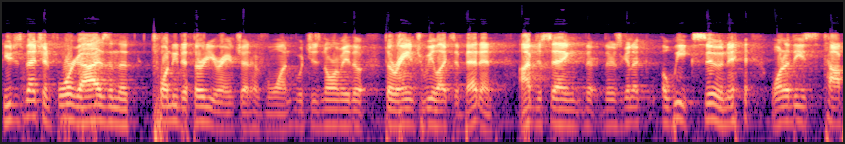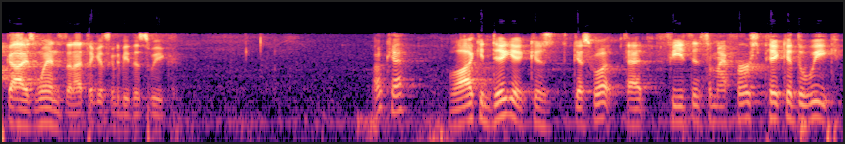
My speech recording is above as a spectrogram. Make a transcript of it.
you just mentioned four guys in the 20 to 30 range that have won, which is normally the, the range we like to bet in. I'm just saying there, there's gonna a week soon. one of these top guys wins, then I think it's gonna be this week. Okay. Well, I can dig it because guess what? That feeds into my first pick of the week,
